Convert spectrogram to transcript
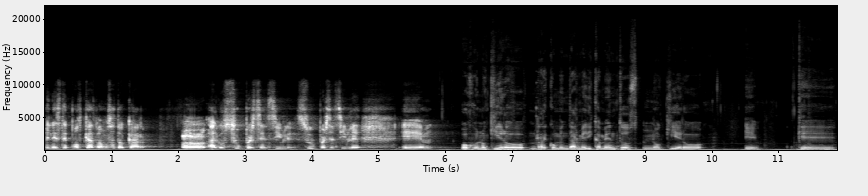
En este podcast vamos a tocar uh, algo súper sensible, súper sensible. Eh, Ojo, no quiero recomendar medicamentos, no quiero eh, que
